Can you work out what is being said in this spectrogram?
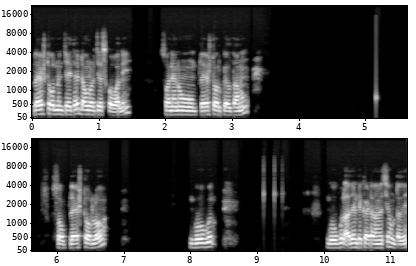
ప్లే స్టోర్ నుంచి అయితే డౌన్లోడ్ చేసుకోవాలి. సో నేను ప్లే స్టోర్కి వెళ్తాను. సో ప్లే స్టోర్లో గూగుల్ గూగుల్ అథెంటికేటర్ అనేసి ఉంటుంది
